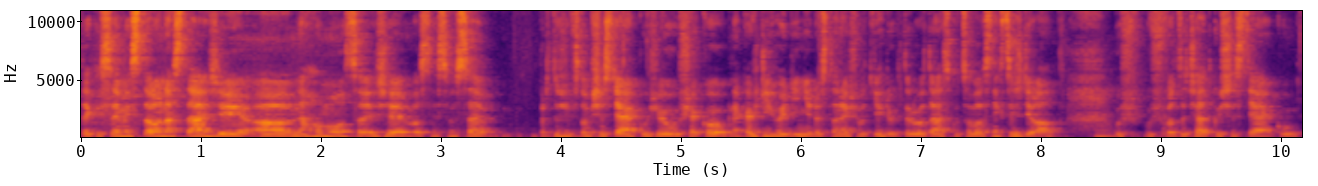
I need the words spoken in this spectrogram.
Taky se mi stalo na stáži uh, na homolce, že vlastně jsem se, protože v tom šestáku, že už jako na každý hodině dostaneš od těch doktorů otázku, co vlastně chceš dělat, hmm. už, už od začátku šestáku.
